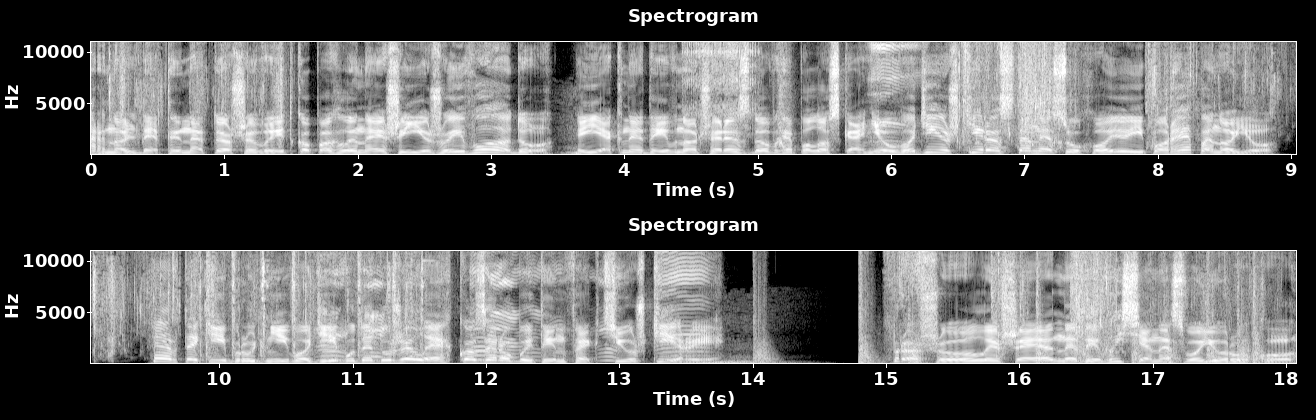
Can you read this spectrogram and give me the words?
Арнольде, ти надто швидко поглинаєш їжу і воду. Як не дивно, через довге полоскання у воді шкіра стане сухою і порепаною. А в такій брудній воді буде дуже легко заробити інфекцію шкіри. Прошу, лише не дивися на свою руку.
